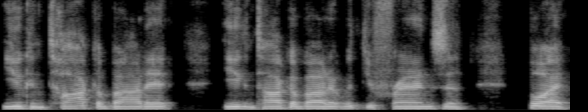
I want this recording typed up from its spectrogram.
You can talk about it. You can talk about it with your friends and but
